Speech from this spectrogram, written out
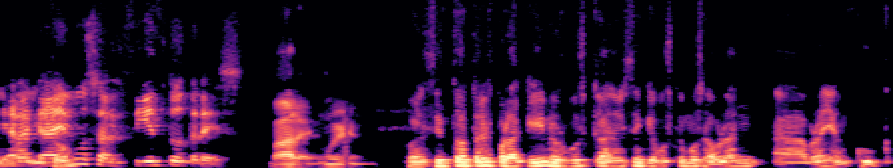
Y ahora caemos al 103. Vale, muy bien. Por el 103 por aquí nos buscan, nos dicen que busquemos a, Bran- a Brian Cook,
